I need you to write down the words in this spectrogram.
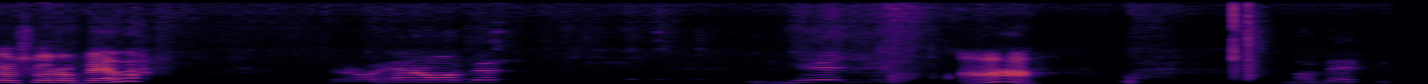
То, що робила? Пироги роблять. Підмєлі. А, На депі.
